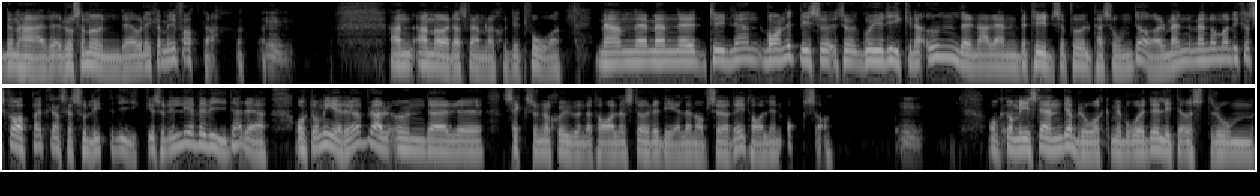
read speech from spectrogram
den här Rosamunde, och det kan man ju fatta. Mm. Han, han mördas 572. Men, men tydligen, vanligtvis så, så, går ju rikena under när en betydelsefull person dör. Men, men de har lyckats skapa ett ganska solitt rike, så det lever vidare. Och de erövrar under 600-700-talen större delen av södra Italien också. Mm. Och de är i ständiga bråk med både lite Östrom,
